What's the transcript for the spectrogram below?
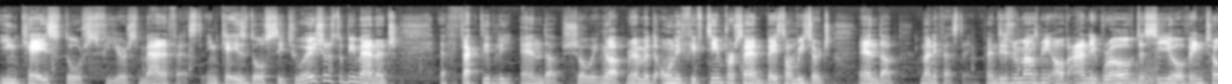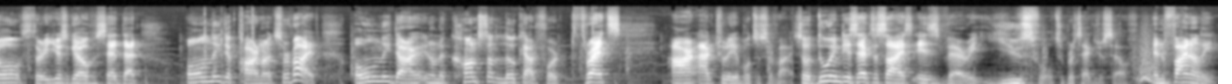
in case those fears manifest, in case those situations to be managed effectively end up showing up. Remember, that only 15% based on research end up manifesting. And this reminds me of Andy Grove, the CEO of Intel 30 years ago, who said that Only the paranoid survive. Only the on a constant lookout for threats are actually able to survive. So doing this exercise is very useful to protect yourself. And finally,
